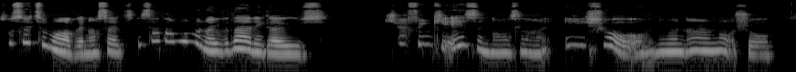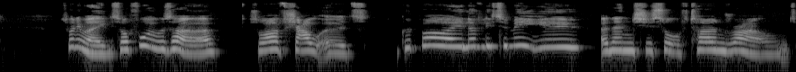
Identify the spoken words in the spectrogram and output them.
So I said to Marvin, I said, "Is that that woman over there?" And he goes, yeah, I think it is. And I was like, are you sure? And he went, no, I'm not sure. So anyway, so I thought it was her. So I've shouted, goodbye, lovely to meet you. And then she sort of turned round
